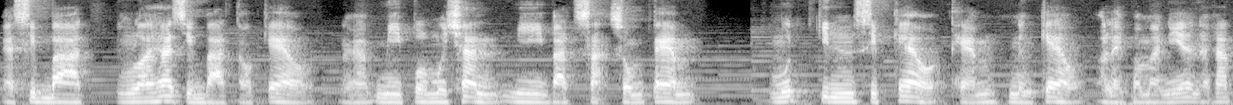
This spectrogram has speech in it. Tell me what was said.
80 บาทถึง150 บาทต่อแก้วนะครับ มีโปรโมชั่น มีบัตรสะสมแต้มสมมติกิน 10 แก้ว แถม 1 แก้วอะไรประมาณนี้นะครับ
